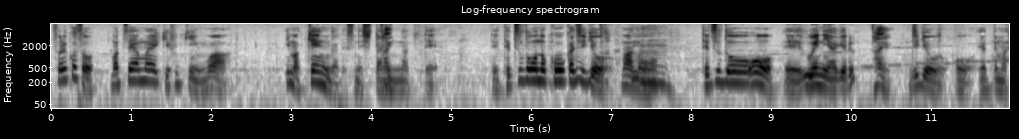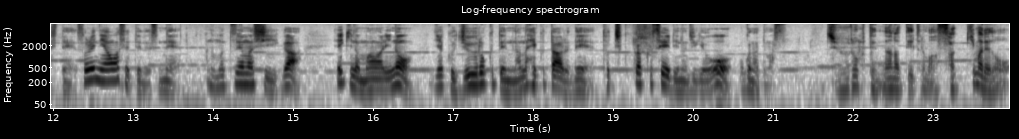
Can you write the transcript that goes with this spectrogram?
それこそ松山駅付近は今県がですね主体になって、はいで鉄道の高架事業、まああの鉄道を、えー、上に上げる事業をやってまして、それに合わせてですねあの松山市が駅の周りの約16.7ヘクタールで土地区画整理の事業を行ってます。16.7って言ったらまあさっきまでの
